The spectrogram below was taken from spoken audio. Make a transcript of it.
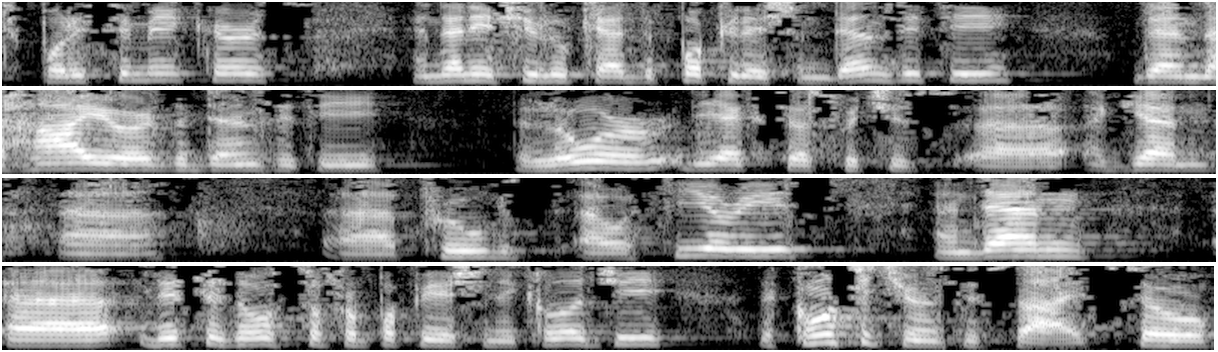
to policymakers. And then if you look at the population density, then the higher the density, the lower the excess, which is, uh, again, uh, uh proves our theories. And then uh, this is also for population ecology, the constituency size. So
